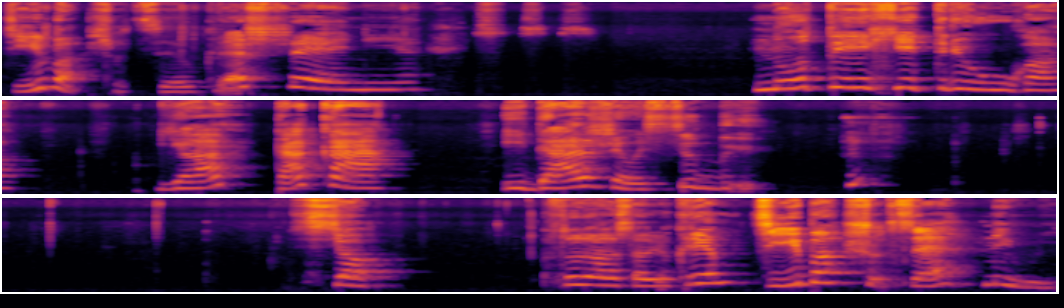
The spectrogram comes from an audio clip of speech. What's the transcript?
тіба, що це украшення. Ну ти хитрюга. Я така. І даже ось сюди. Все. Туди оставлю крем. Тіба, що це не мій.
